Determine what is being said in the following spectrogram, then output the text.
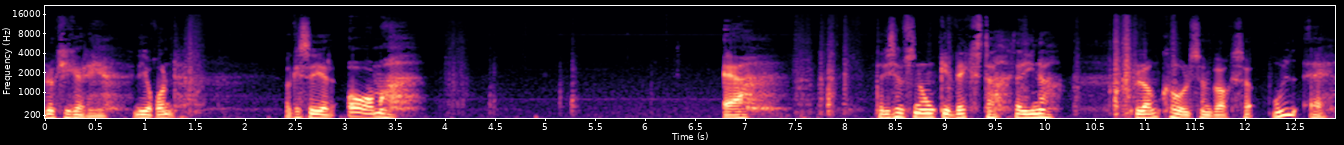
Nu kigger jeg lige rundt og kan se, at over mig er der er ligesom sådan nogle gevækster, der ligner blomkål, som vokser ud af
